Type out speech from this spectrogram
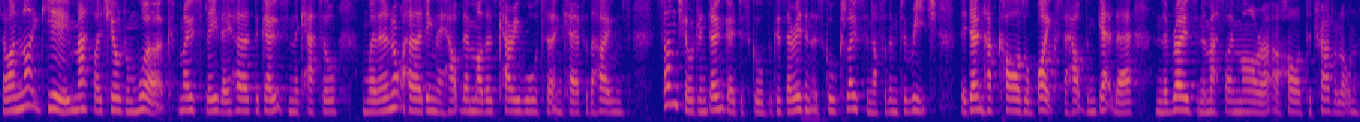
So, unlike you, Maasai children work. Mostly they herd the goats and the cattle, and when they're not herding, they help their mothers carry water and care for the homes. Some children don't go to school because there isn't a school close enough for them to reach. They don't have cars or bikes to help them get there, and the roads in the Masai Mara are hard to travel on.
